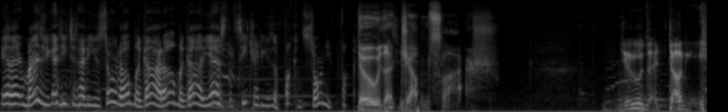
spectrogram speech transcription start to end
Yeah, that reminds me, you gotta teach us how to use sword. Oh my god, oh my god, yes, let's teach you how to use a fucking sword, you fucking. Do the jump slash. Do the Dougie.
